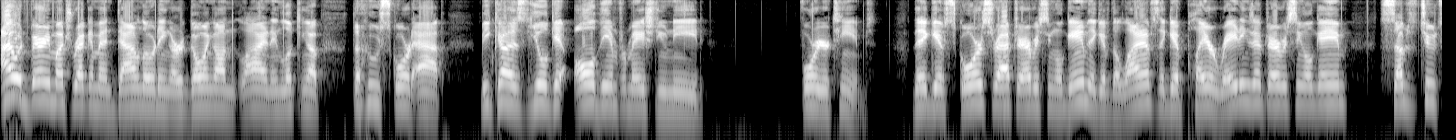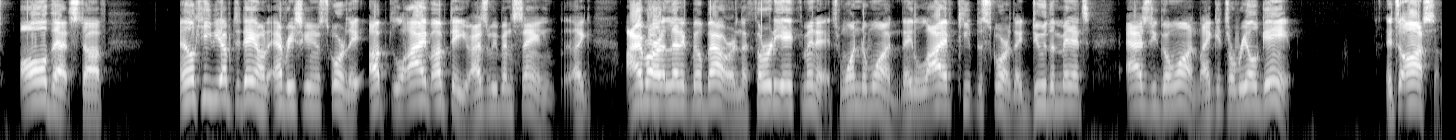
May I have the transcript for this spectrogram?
I would very much recommend downloading or going online and looking up the Who Scored app because you'll get all the information you need for your teams. They give scores for after every single game, they give the lineups, they give player ratings after every single game, substitutes, all that stuff. And they'll keep you up to date on every single score. They up live update you, as we've been saying. Like Eibar Athletic Bilbao in the 38th minute, it's one to one. They live keep the score. They do the minutes as you go on, like it's a real game. It's awesome.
